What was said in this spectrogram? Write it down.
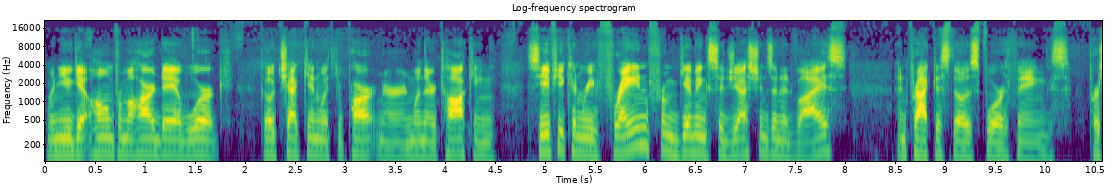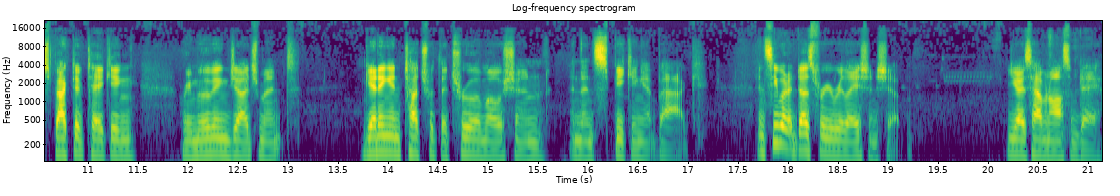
When you get home from a hard day of work, go check in with your partner and when they're talking, see if you can refrain from giving suggestions and advice and practice those four things. Perspective taking, removing judgment, getting in touch with the true emotion, and then speaking it back. And see what it does for your relationship. You guys have an awesome day.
